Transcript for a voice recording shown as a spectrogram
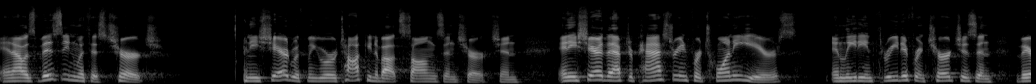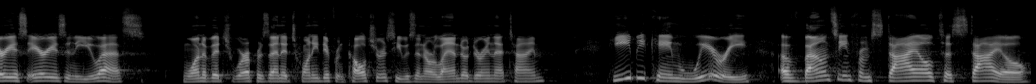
And I was visiting with his church, and he shared with me, we were talking about songs in church. And, and he shared that after pastoring for 20 years and leading three different churches in various areas in the U.S., one of which represented 20 different cultures, he was in Orlando during that time, he became weary of bouncing from style to style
